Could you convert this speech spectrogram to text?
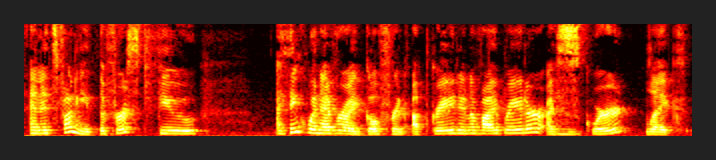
and it's funny. The first few, I think, whenever I go for an upgrade in a vibrator, I squirt. Like,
